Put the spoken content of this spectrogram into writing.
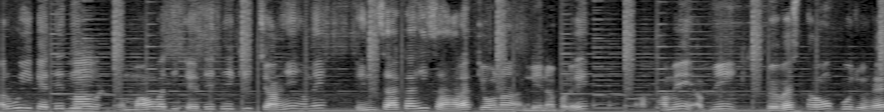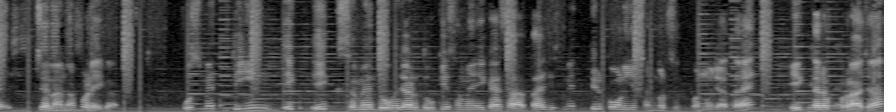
और वो ये कहते थे माओवादी कहते थे कि चाहे हमें हिंसा का ही सहारा क्यों ना लेना पड़े हमें अपनी व्यवस्थाओं को जो है चलाना पड़ेगा। उसमें तीन एक एक समय 2002 के समय एक ऐसा आता है जिसमें त्रिकोणीय संघर्ष उत्पन्न हो जाता है। एक तरफ़ राजा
